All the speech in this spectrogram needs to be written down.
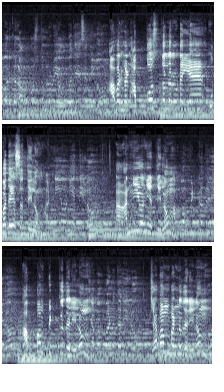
அவர்கள் அப்போஸ்தலருடைய உபதேசத்திலும் அவர்கள் அப்போஸ்தலருடைய உபதேசத்திலும். அந்நியோனியத்திலும் அந்நியோன்யத்திலும் அப்பம் பிட்குதலிலும் அப்பம் பிட்குதலிலும் ஜெபம் பண்ணுதலிலும்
